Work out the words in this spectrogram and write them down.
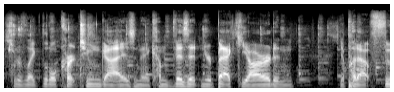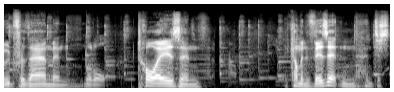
sort of like little cartoon guys, and they come visit in your backyard, and you put out food for them and little toys, and they come and visit, and just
